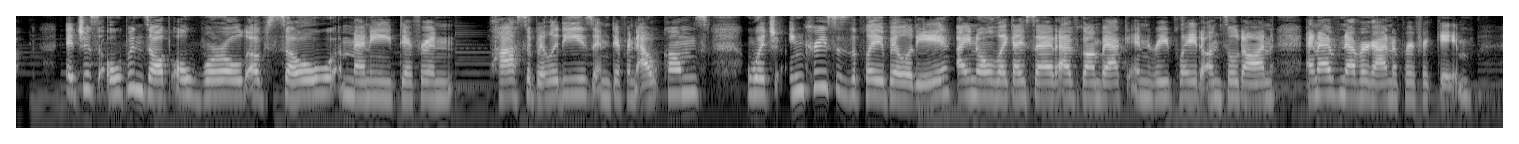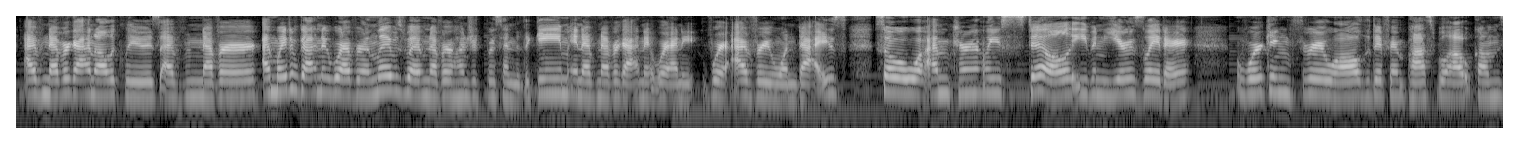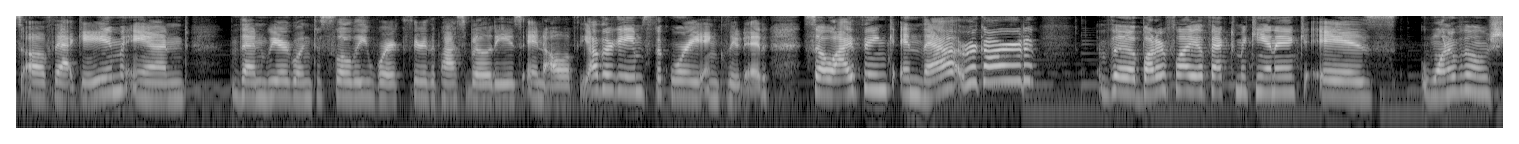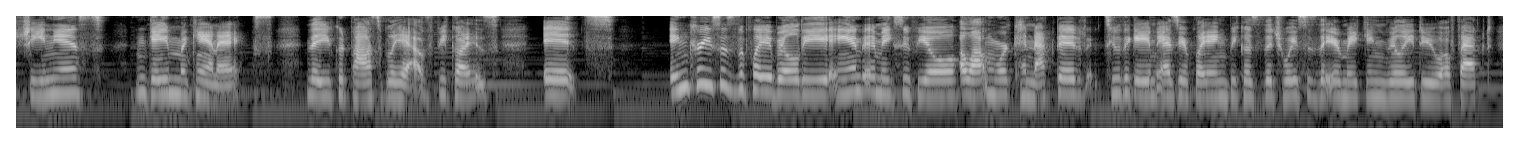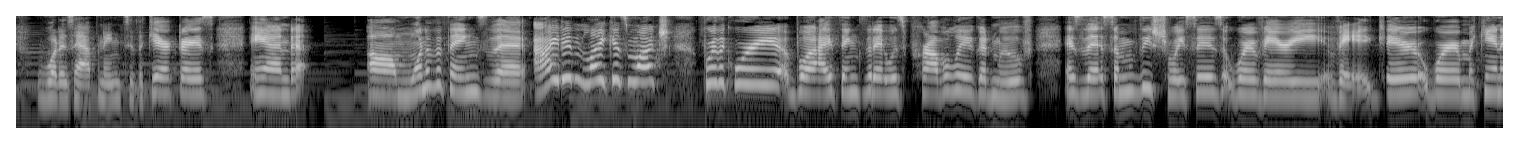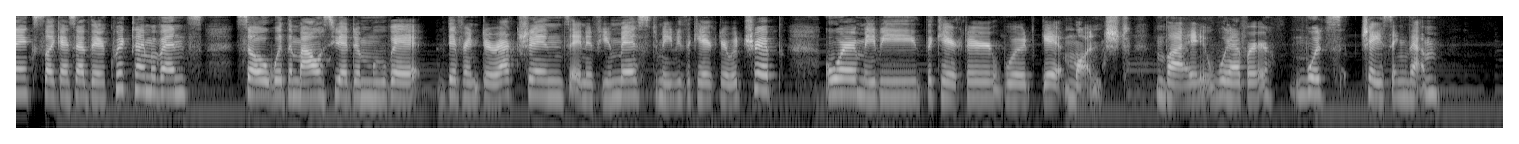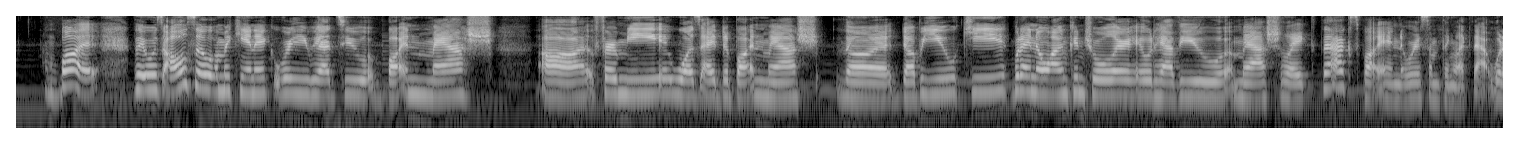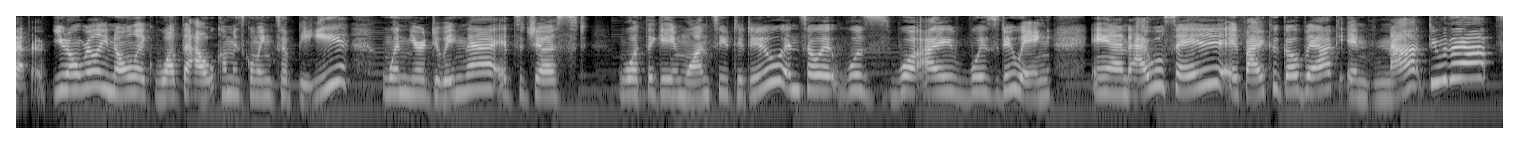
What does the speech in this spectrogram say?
it just opens up a world of so many different possibilities and different outcomes, which increases the playability. I know, like I said, I've gone back and replayed Until Dawn, and I've never gotten a perfect game. I've never gotten all the clues. I've never I might have gotten it where everyone lives, but I've never 100% of the game and I've never gotten it where any where everyone dies. So I'm currently still even years later working through all the different possible outcomes of that game and then we are going to slowly work through the possibilities in all of the other games, the quarry included. So I think in that regard, the butterfly effect mechanic is one of the most genius game mechanics that you could possibly have because it's increases the playability and it makes you feel a lot more connected to the game as you're playing because the choices that you're making really do affect what is happening to the characters and Um, one of the things that I didn't like as much for the quarry, but I think that it was probably a good move, is that some of these choices were very vague. There were mechanics, like I said, they're quick time events. So with the mouse, you had to move it different directions, and if you missed, maybe the character would trip, or maybe the character would get munched by whatever was chasing them. But there was also a mechanic where you had to button mash. Uh, for me, it was I had to button mash the W key, but I know on controller it would have you mash like the X button or something like that, whatever. You don't really know like what the outcome is going to be when you're doing that. It's just what the game wants you to do. And so it was what I was doing. And I will say, if I could go back and not do that,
